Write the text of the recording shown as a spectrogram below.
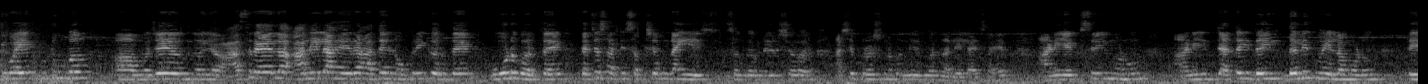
किंवा एक कुटुंब म्हणजे आश्रयाला आलेलं आहे राहते नोकरी करते ओढ भरते त्याच्यासाठी सक्षम नाहीये संगमनेर शहर असे प्रश्न निर्माण झालेले आहे साहेब. आणि एक स्त्री म्हणून आणि त्यातही दै- दलित महिला म्हणून ते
